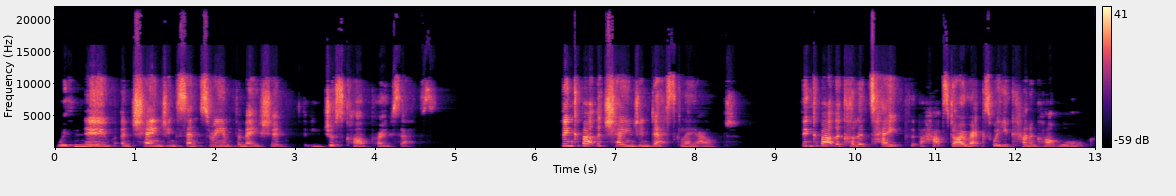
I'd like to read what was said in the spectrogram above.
with new and changing sensory information that you just can't process. Think about the change in desk layout, Think about the coloured tape that perhaps directs where you can and can't walk.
